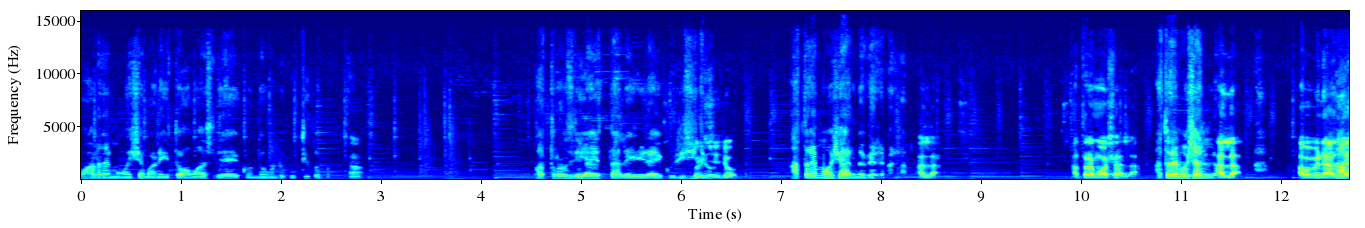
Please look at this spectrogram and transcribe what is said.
വളരെ മോശമാണ് ഈ തോമസ് ലിയായെ കൊന്നുകൊണ്ട് കുത്തിക്കൊന്നു. പത്രോസ് ലിയായ തലയിലായി കുരിശിച്ചു. കുരിശിച്ചു. അത്രയും മോശമായിരുന്നു ഇവരുടെ മരണം. അല്ല. അത്ര മോശമല്ല. അത്രയും മോശമല്ല അല്ല. അപ്പൊ പിന്നെ അതിൽ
